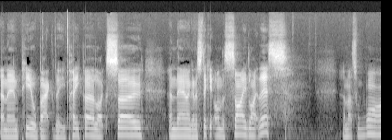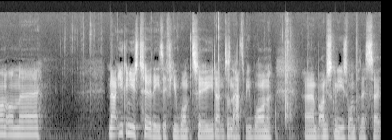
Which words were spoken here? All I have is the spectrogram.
and then peel back the paper like so. And then I'm going to stick it on the side like this. And that's one on there. Now you can use two of these if you want to. You don't it doesn't have to be one. Um, but I'm just going to use one for this so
